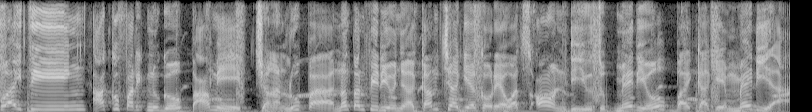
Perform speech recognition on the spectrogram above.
Fighting! Aku Farid Nugo pamit. Jangan lupa nonton videonya Kamchagia Korea What's On di YouTube Medio by KG Media.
